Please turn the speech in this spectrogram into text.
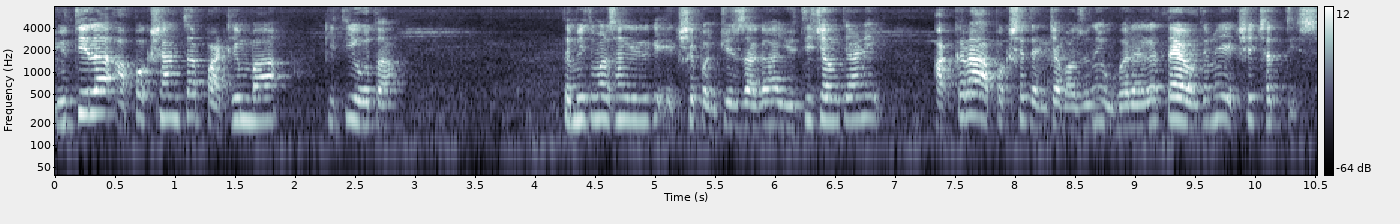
युतीला अपक्षांचा पाठिंबा किती होता? तर मी तुम्हाला सांगितलं की एकशे पंचवीस जागा युतीच्या होत्या आणि अकरा अपक्ष त्यांच्या बाजूने उभं राहायला तयार होते म्हणजे एकशे छत्तीस.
